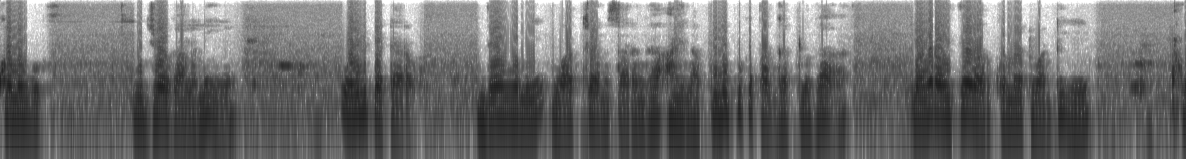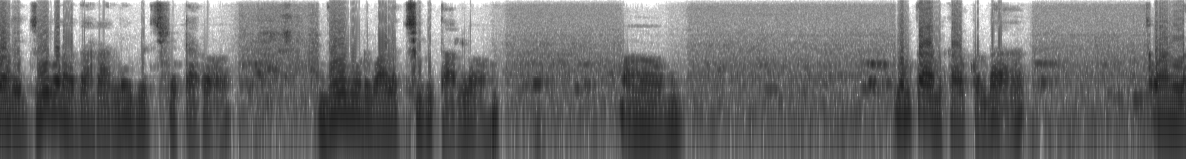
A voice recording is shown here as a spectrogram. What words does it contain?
కొలువు ఉద్యోగాలని వదిలిపెట్టారో దేవుని వాక్యానుసారంగా ఆయన పిలుపుకు తగ్గట్లుగా ఎవరైతే వారికి ఉన్నటువంటి వారి జీవనాధారాన్ని విడిచిపెట్టారో దేవుడు వాళ్ళ జీవితాల్లో ఇంత అని కాకుండా వాళ్ళ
